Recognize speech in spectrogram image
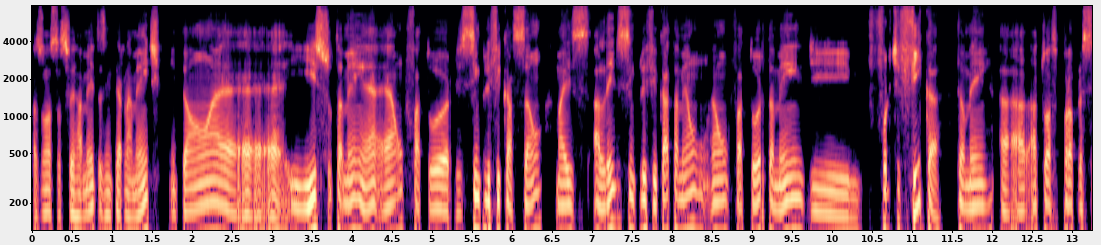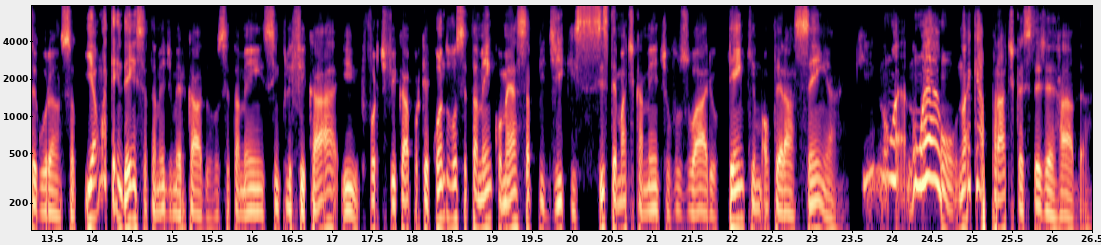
as nossas ferramentas internamente, então, é, é é, e isso também é, é, um fator de simplificação, mas além de simplificar, também é um, é um fator também de fortifica também a, a, tua própria segurança. E é uma tendência também de mercado, você também simplificar e fortificar, porque quando você também começa a pedir que sistematicamente o usuário tem que alterar a senha, que não é, não é, não é que a prática esteja errada,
